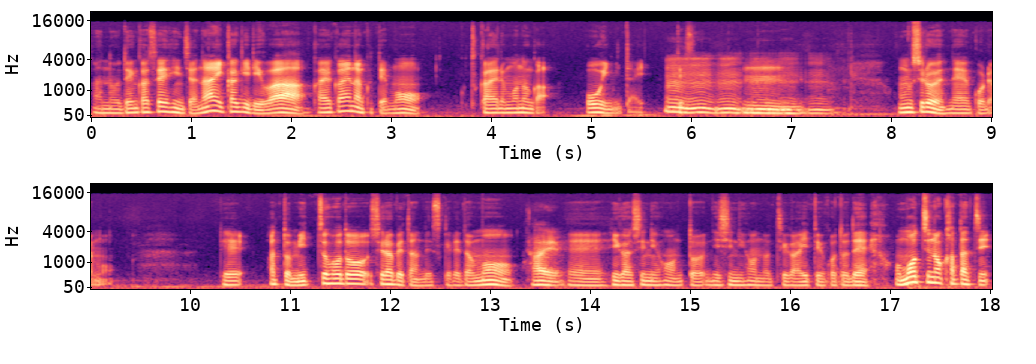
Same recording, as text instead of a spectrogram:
あの電化製品じゃない限りは買い替えなくても使えるものが多いみたいです、うんうんうんうんうん面白いよねこれも。であと3つほど調べたんですけれどもはい。えー東日本と西日本の違いということでお餅の形。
